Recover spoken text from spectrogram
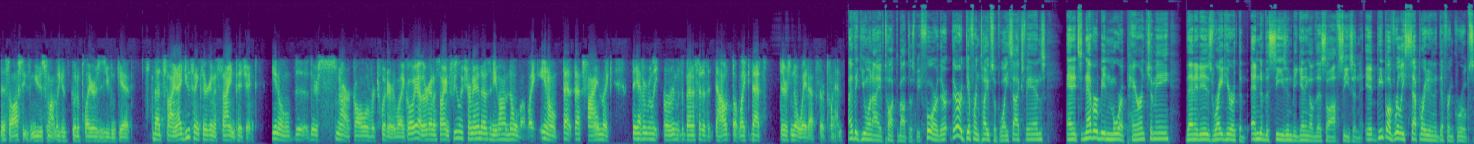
this offseason. You just want like as good a players as you can get. That's fine. I do think they're going to sign pitching. You know, the, there's snark all over Twitter, like, oh yeah, they're going to sign Felix Hernandez and Ivan Nova. Like, you know, that that's fine. Like, they haven't really earned the benefit of the doubt, but like that's there's no way that's their plan. I think you and I have talked about this before. There there are different types of White Sox fans, and it's never been more apparent to me than it is right here at the end of the season, beginning of this off season. People have really separated into different groups.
